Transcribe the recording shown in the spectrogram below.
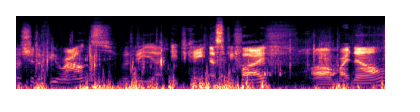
gonna shoot a few rounds with the uh, HK SP5. Um, right now,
